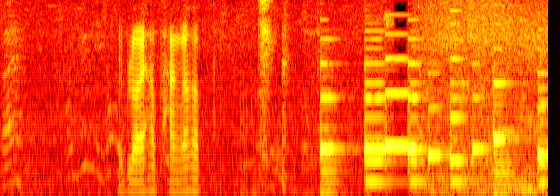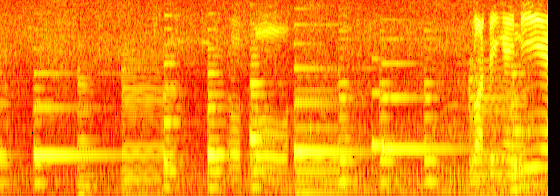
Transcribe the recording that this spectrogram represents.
ไฟ เรียบร้อยครับพังแล้วครับโอ้โหรอดได้ไงเนี่ย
